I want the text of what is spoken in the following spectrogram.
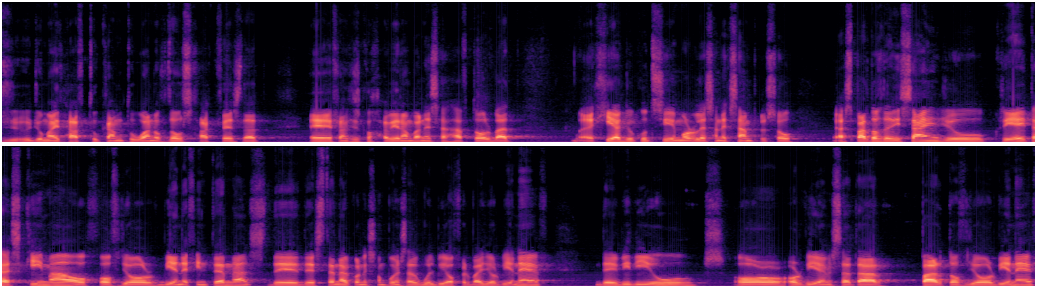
you, you, might have to come to one of those hackfests that uh, Francisco Javier and Vanessa have told, but uh, here you could see more or less an example. So as part of the design, you create a schema of, of your VNF internals, the, the external connection points that will be offered by your VNF, the VDUs or, or VMs that are part of your VNF,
